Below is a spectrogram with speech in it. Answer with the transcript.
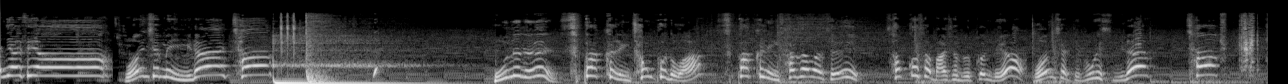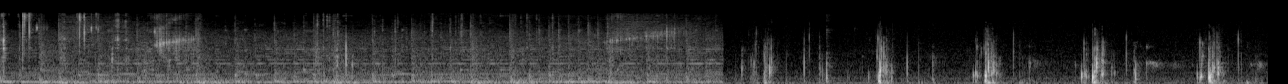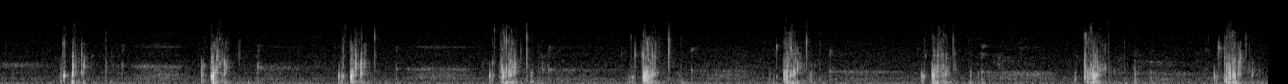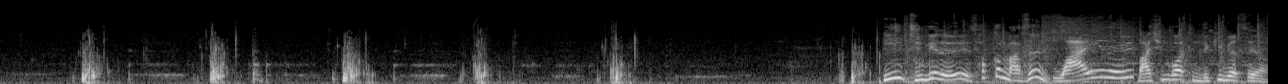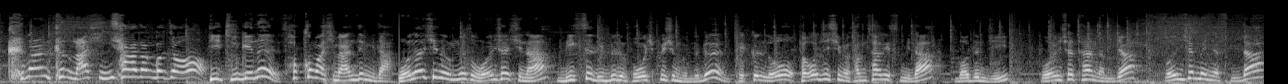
안녕하세요. 원샷맨입니다. 첫! 오늘은 sparkling 청포도와 sparkling 사과 맛을 섞어서 마셔볼 건데요. 원샷 해보겠습니다. 첫 이 두 개를 섞은 맛은 와인을 마신 것 같은 느낌이었어요. 그만큼 맛이 이상하단 거죠. 이 두 개는 섞어 마시면 안 됩니다. 원하시는 음료수 원샷이나 믹스 리뷰를 보고 싶으신 분들은 댓글로 적어주시면 감사하겠습니다. 뭐든지 원샷하는 남자 원샷맨이었습니다.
